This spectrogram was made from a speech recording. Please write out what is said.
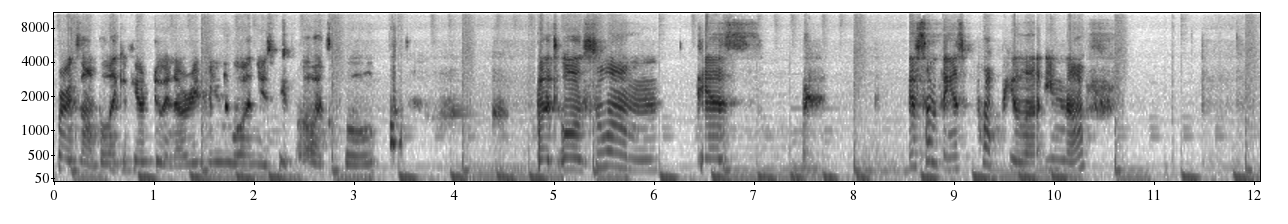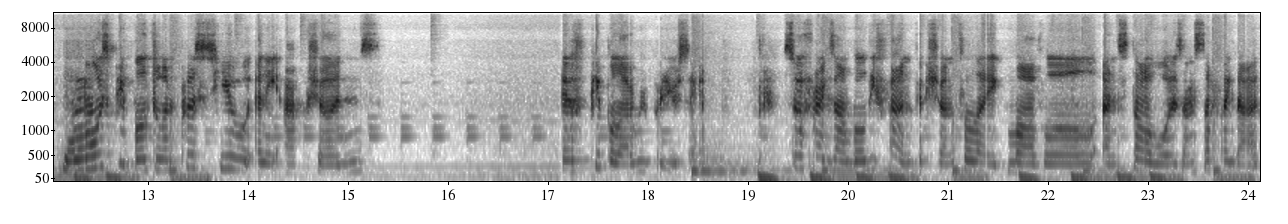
for example, like if you're doing a review or a newspaper article, but also um, there's if something is popular enough, most people don't pursue any actions if people are reproducing it. So, for example, the fan fiction for like Marvel and Star Wars and stuff like that,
